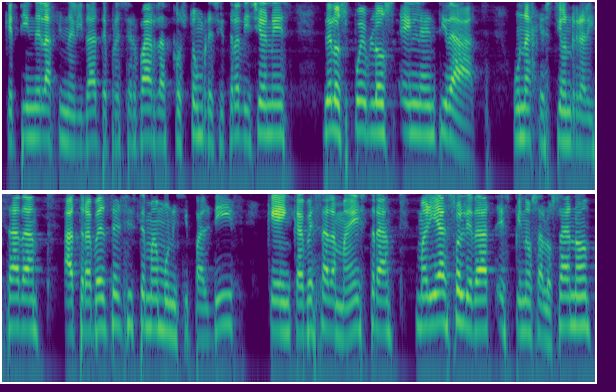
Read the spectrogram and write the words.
que tiene la finalidad de preservar las costumbres y tradiciones de los pueblos en la entidad, una gestión realizada a través del sistema municipal DIF que encabeza la maestra María Soledad Espinosa Lozano,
